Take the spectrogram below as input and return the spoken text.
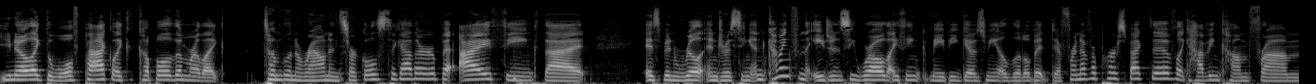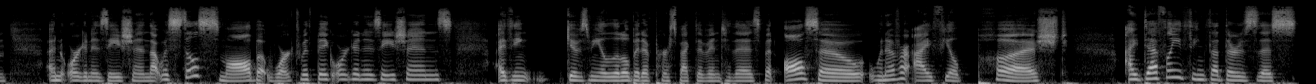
you know, like the wolf pack, like a couple of them are like tumbling around in circles together. But I think that it's been real interesting. And coming from the agency world, I think maybe gives me a little bit different of a perspective. Like having come from an organization that was still small but worked with big organizations, I think gives me a little bit of perspective into this. But also, whenever I feel pushed, I definitely think that there's this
